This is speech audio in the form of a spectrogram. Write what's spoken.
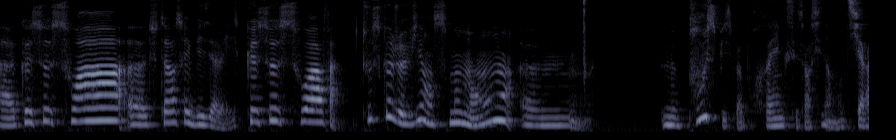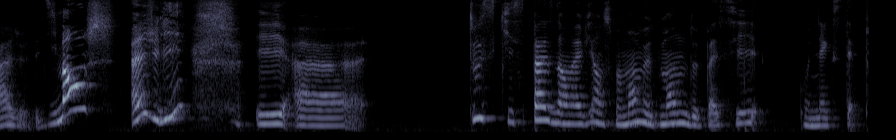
Euh, que ce soit euh, tout à l'heure sur Ibiza Ways, que ce soit, enfin, tout ce que je vis en ce moment euh, me pousse, puis c'est pas pour rien que c'est sorti dans mon tirage de dimanche, hein Julie? Et tout ce qui se passe dans ma vie en ce moment me demande de passer au next step,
